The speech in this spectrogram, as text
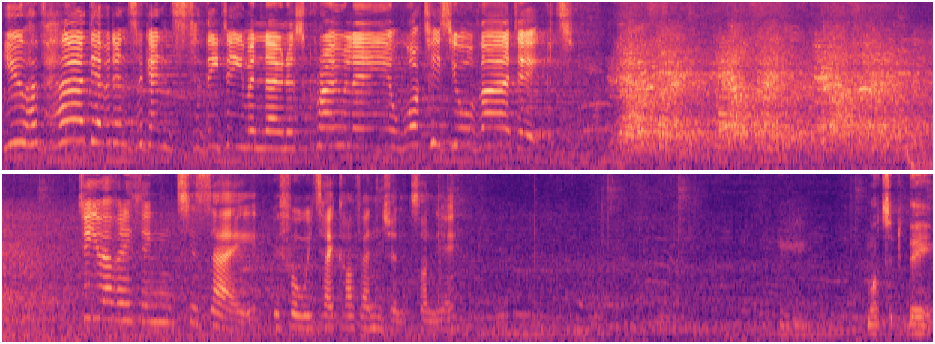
You have heard the evidence against the demon known as Crowley. What is your verdict? Guilty! Guilty! Guilty! Do you have anything to say before we take our vengeance on you? Mm-hmm. What's it to be?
